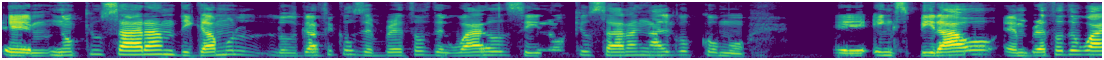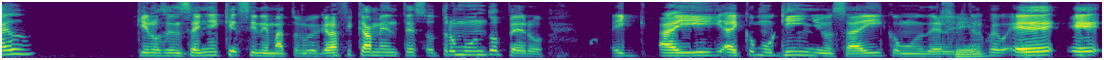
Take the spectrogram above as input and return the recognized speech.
em, no que usaran, digamos, los gráficos de Breath of the Wild, sino que usaran algo como eh, inspirado en Breath of the Wild, que nos enseñe que cinematográficamente es otro mundo, pero hay, hay, como guiños ahí, como del, juego. Eh, eh,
